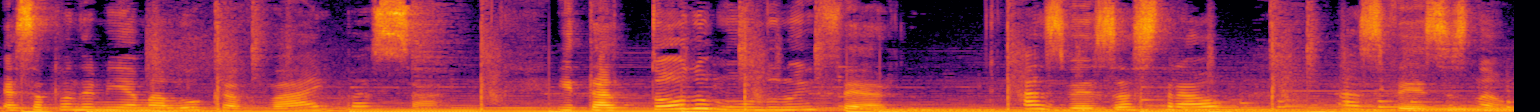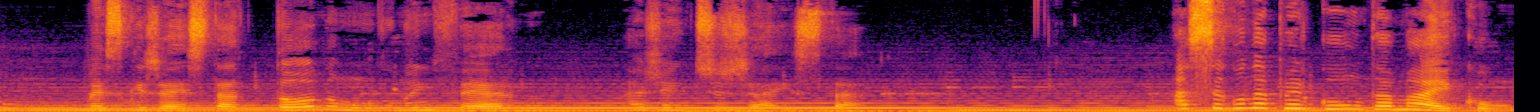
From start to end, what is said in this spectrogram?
Essa pandemia maluca vai passar e tá todo mundo no inferno. Às vezes astral, às vezes não, mas que já está todo mundo no inferno, a gente já está. A segunda pergunta, Michael.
